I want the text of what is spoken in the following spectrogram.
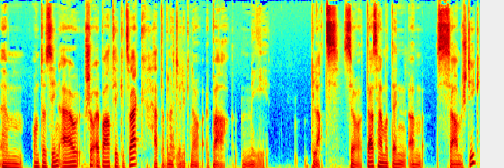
Ähm, und da sind auch schon ein paar Tickets weg, hat aber natürlich noch ein paar mehr Platz. So, das haben wir dann am Samstag.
